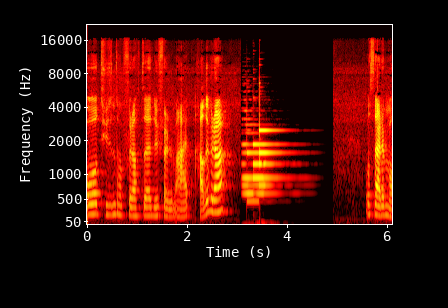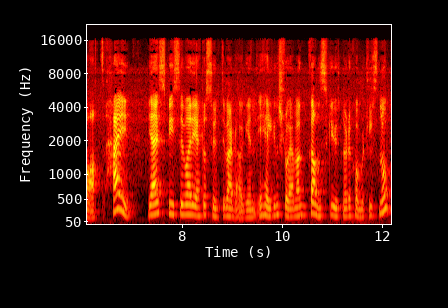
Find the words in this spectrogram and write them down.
og tusen takk for at eh, du følger med her. Ha det bra! Og så er det mat. Hei! Jeg spiser variert og sunt i hverdagen. I helgen slår jeg meg ganske ut når det kommer til snop.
